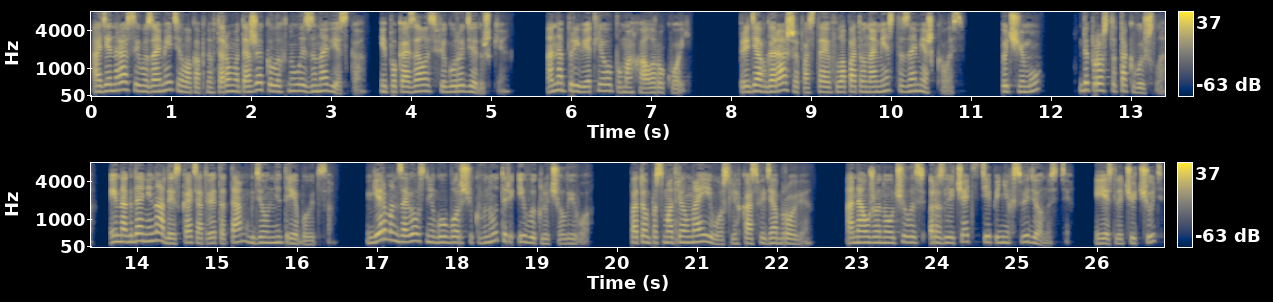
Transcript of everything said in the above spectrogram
Один раз его заметила, как на втором этаже колыхнулась занавеска, и показалась фигура дедушки. Она приветливо помахала рукой. Придя в гараж и поставив лопату на место, замешкалась. Почему? Да просто так вышло. Иногда не надо искать ответа там, где он не требуется. Герман завел снегоуборщик внутрь и выключил его. Потом посмотрел на Иву, слегка сведя брови. Она уже научилась различать степень их сведенности. Если чуть-чуть,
